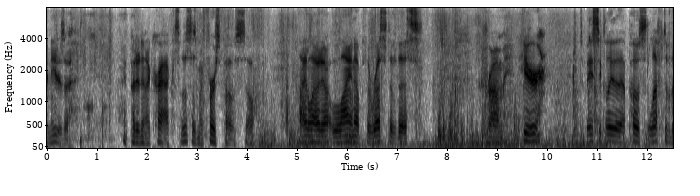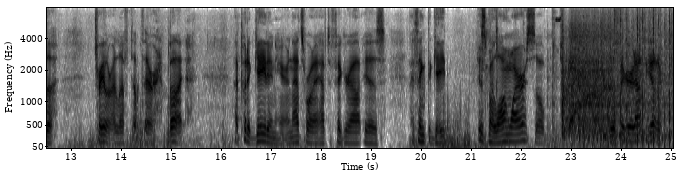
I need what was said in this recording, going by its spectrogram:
I need is a, I put it in a crack. So this is my first post. So I allowed to line up the rest of this from here to basically that post left of the trailer I left up there. But I put a gate in here and that's what I have to figure out is I think the gate is my long wire. So we'll figure it out together.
